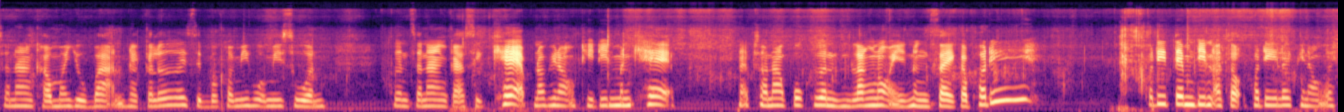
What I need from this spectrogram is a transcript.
สนั่งเขามาอยู่บ้านเนี่ยก็เลยสิบ่ค่อยมีหัวมีสวนเพื่อนสนั่งกะสิแคบเนาะพี่น้องที่ดินมันแคบนะสนั่งปลูกเพื่อนลังหน่อยหนึ่งใส่กับพอดี พอดีเต็มดินอาเจาะพอดีเลยพี่น้องเอ้ย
